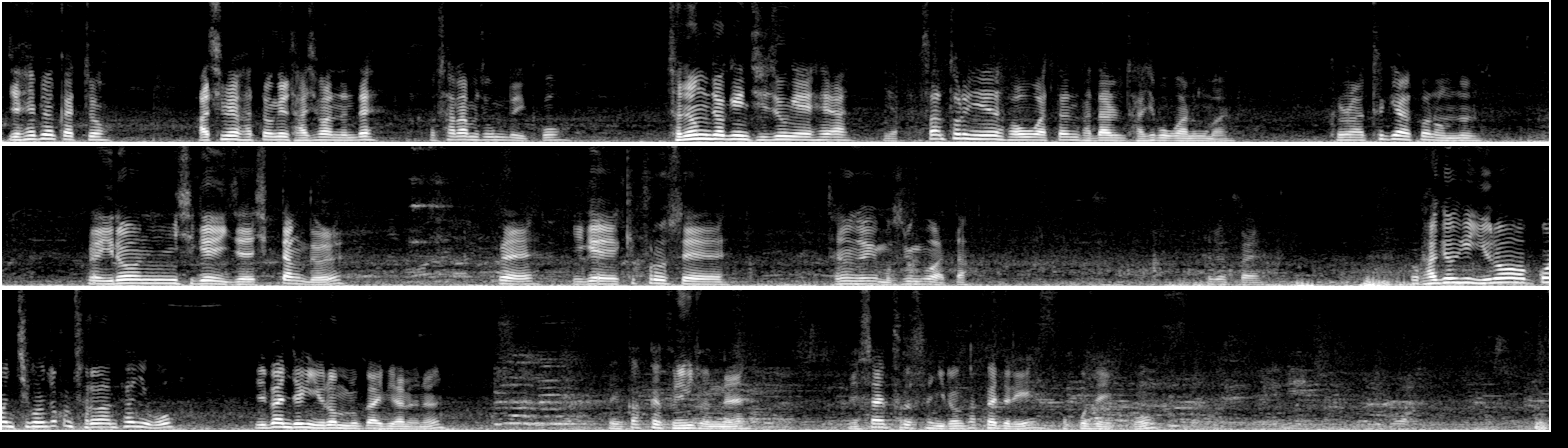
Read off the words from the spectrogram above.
이제 해변가 쪽 아침에 갔던 길 다시 왔는데 뭐 사람은 조금 더 있고 전형적인 지중해 해안. 야, 산토리니에서 보고 갔던 바다를 다시 보고 가는구만. 그러나 특이할 건 없는. 그래 이런 식의 이제 식당들. 그래 이게 키프로스의 전형적인 모습인 것 같다. 해변가에. 가격이 유럽권 치고는 조금 저렴한 편이고 일반적인 유럽 물가에 비하면은 카페 분위기 좋네. 네, 사이프러스는 이런 카페들이 곳곳에 있고.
